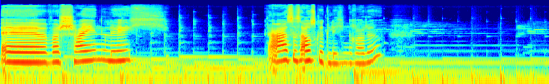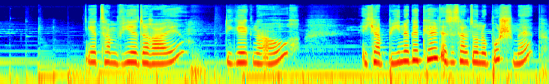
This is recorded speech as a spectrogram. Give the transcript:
Äh, wahrscheinlich. Ah, es ist ausgeglichen gerade. Jetzt haben wir drei. Die Gegner auch. Ich habe Biene gekillt. Es ist halt so eine Buschmap.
